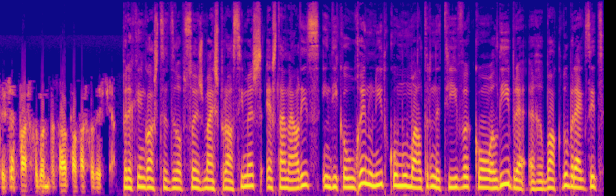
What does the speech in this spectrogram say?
desde a Páscoa do ano passado para a Páscoa deste ano. Para quem gosta de opções mais próximas, esta análise indica o Reino Unido como uma alternativa com a Libra a reboque do Brexit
